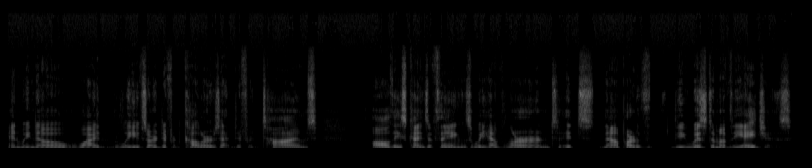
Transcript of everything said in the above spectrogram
and we know why leaves are different colors at different times all these kinds of things we have learned. It's now part of the wisdom of the ages.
